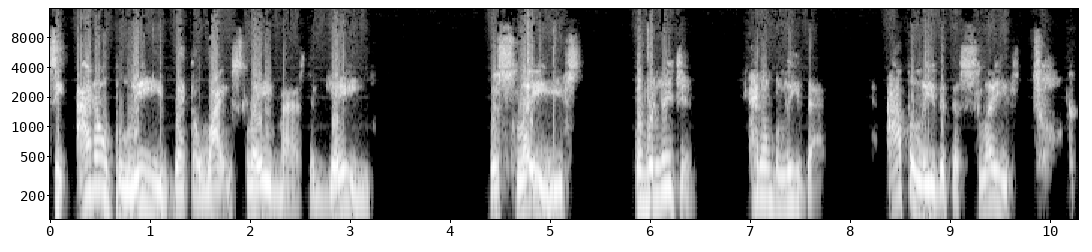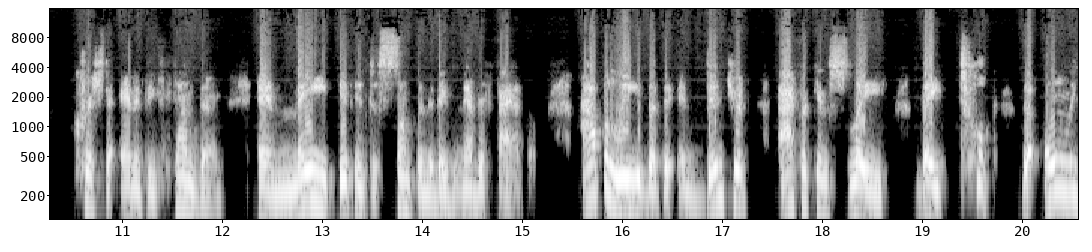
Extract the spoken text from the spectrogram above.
See, I don't believe that the white slave master gave the slaves the religion. I don't believe that. I believe that the slaves took Christianity from them and made it into something that they've never fathomed. I believe that the indentured African slave, they took the only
